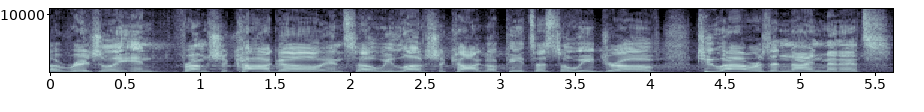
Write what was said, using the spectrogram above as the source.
originally in, from Chicago, and so we love Chicago pizza. So we drove two hours and nine minutes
